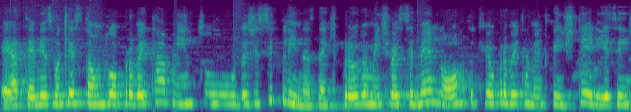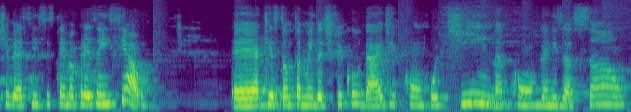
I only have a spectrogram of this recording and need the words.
é até mesmo a questão do aproveitamento das disciplinas, né, que provavelmente vai ser menor do que o aproveitamento que a gente teria se a gente tivesse em sistema presencial. É, a questão também da dificuldade com rotina, com organização,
